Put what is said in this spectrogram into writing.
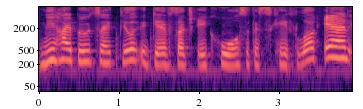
knee-high boots and I feel like it gives such a cool, sophisticated look. And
